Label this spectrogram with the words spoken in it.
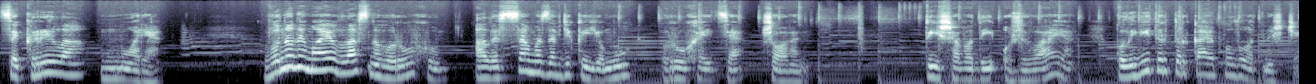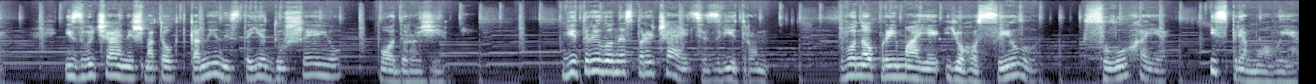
це крила моря. Воно не має власного руху, але саме завдяки йому рухається човен. Тиша води оживає, коли вітер торкає полотнище, і звичайний шматок тканини стає душею подорожі. Вітрило не сперечається з вітром, воно приймає його силу, слухає і спрямовує.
